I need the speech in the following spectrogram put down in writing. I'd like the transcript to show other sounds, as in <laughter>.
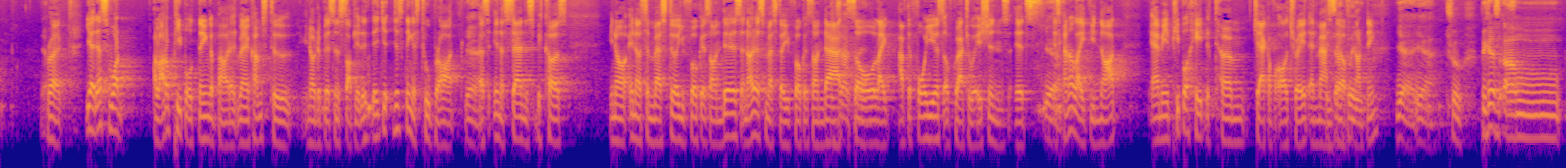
Yeah. Right. Yeah, that's what a lot of people think about it when it comes to you know the business subject. They, they just think it's too broad. Yeah. As in a sense because you know in a semester you focus on this, another semester you focus on that. Exactly. So like after four years of graduations, it's yeah. it's kind of like you're not. I mean, people hate the term jack of all trade and master exactly. of nothing. Yeah, yeah, true. Because um,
